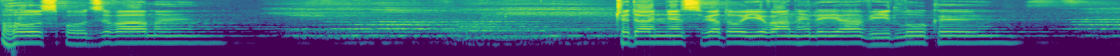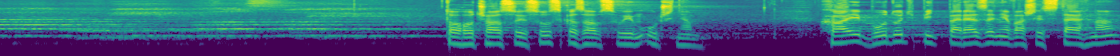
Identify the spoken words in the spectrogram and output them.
Господь з вами. Читання Святої Євангелія від Луки. Того часу Ісус сказав своїм учням: Хай будуть підперезані ваші стегна,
